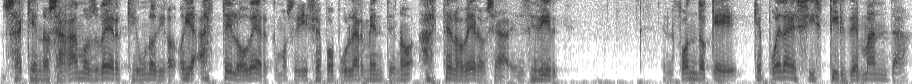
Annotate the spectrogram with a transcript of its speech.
o sea, que nos hagamos ver, que uno diga, oye, háztelo ver, como se dice popularmente, ¿no? Háztelo ver, o sea, es decir, en el fondo que, que pueda existir demanda,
